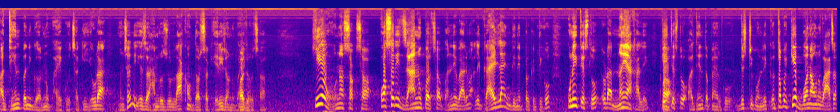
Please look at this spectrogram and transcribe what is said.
अध्ययन पनि गर्नुभएको छ कि? एउटा हुन्छ नि एज हाम्रो जो लाखौँ दर्शक हेरिरहनु भएको छ। के हुनसक्छ कसरी जानुपर्छ भन्ने बारेमा अलिक गाइडलाइन दिने प्रकृतिको कुनै त्यस्तो एउटा नयाँ खाले केही त्यस्तो अध्ययन तपाईँहरूको दृष्टिकोणले तपाईँ के बनाउनु भएको छ?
